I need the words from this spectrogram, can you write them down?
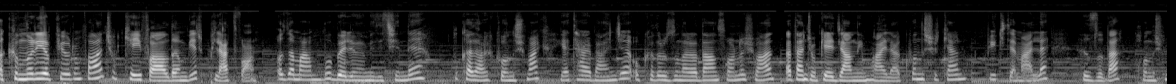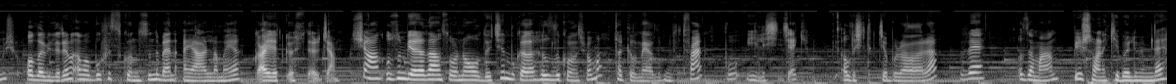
akımları yapıyorum falan. Çok keyif aldığım bir platform. O zaman bu bölümümüz için de bu kadar konuşmak yeter bence. O kadar uzun aradan sonra şu an zaten çok heyecanlıyım hala konuşurken büyük ihtimalle hızlı da konuşmuş olabilirim ama bu hız konusunu ben ayarlamaya gayret göstereceğim. Şu an uzun bir aradan sonra olduğu için bu kadar hızlı konuşmama takılmayalım lütfen. Bu iyileşecek alıştıkça buralara ve o zaman bir sonraki bölümümde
